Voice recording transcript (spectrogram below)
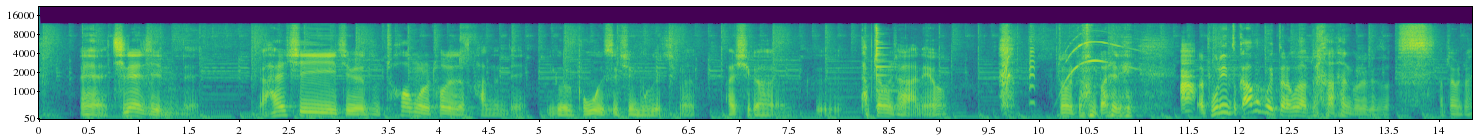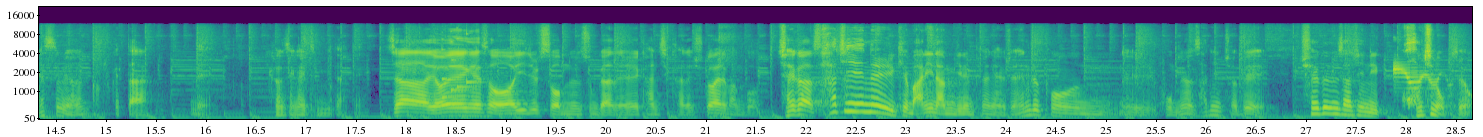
네, 친해진 네. 할씨 집에도 처음으로 초대돼서 갔는데 이걸 보고 있을지는 모르겠지만 할씨가 그 답장을 잘 안 해요. 좀, 좀 빨리 본인도 까먹고 있더라고 답장 안 한 거를 그래서 답장을 좀 했으면 좋겠다. 네 그런 생각이 듭니다. 네. 자 여행에서 잊을 수 없는 순간을 간직하는 휴가의 방법. 제가 사진을 이렇게 많이 남기는 편이에요. 제 핸드폰을 보면 사진첩에 최근 사진이 거진 없어요.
